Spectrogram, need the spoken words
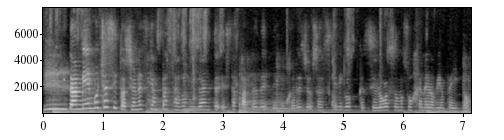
Y también muchas situaciones que han pasado, amiga, en esta parte de, mujeres. Yo, o sea, es que digo que si luego somos un género bien feito,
